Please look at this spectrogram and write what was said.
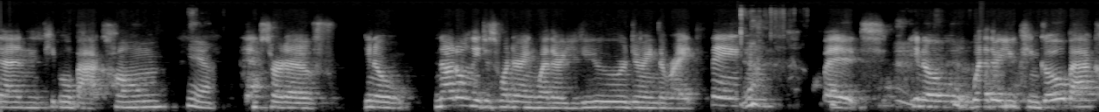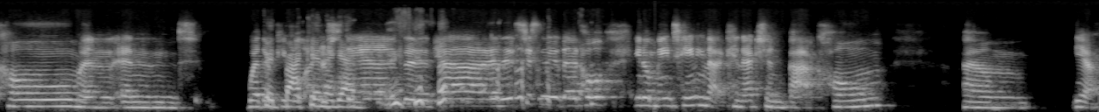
than people back home. Yeah. And sort of, you know, not only just wondering whether you are doing the right thing, but you know, whether you can go back home and and whether Get people understand and, yeah, and it's just that whole, you know, maintaining that connection back home. Um, yeah,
